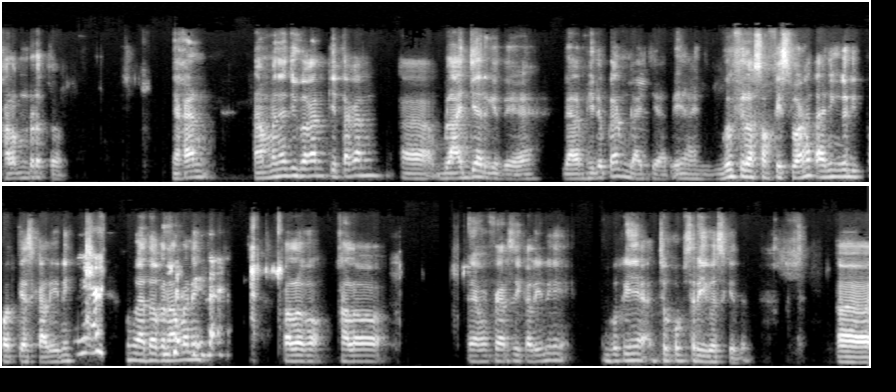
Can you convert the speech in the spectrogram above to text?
kalau menurut lu ya kan namanya juga kan kita kan eh, belajar gitu ya. Dalam hidup kan belajar. Ya gue filosofis banget anjing gue di podcast kali ini. Iya. gue nggak tahu kenapa nih. Kalau kalau yang versi kali ini gue kayaknya cukup serius gitu Eh,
